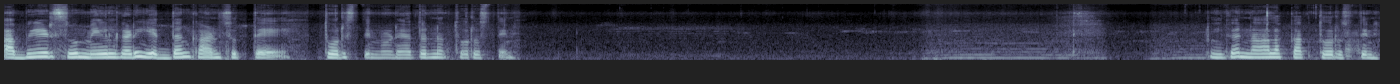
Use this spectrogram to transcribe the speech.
ಆ ಬೀಡ್ಸು ಮೇಲ್ಗಡೆ ಎದ್ದಂಗೆ ಕಾಣಿಸುತ್ತೆ. ತೋರಿಸ್ತೀನಿ ನೋಡಿ ಅದನ್ನು ತೋರಿಸ್ತೀನಿ. ಈಗ ನಾಲ್ಕು ಹಾಕಿ ತೋರಿಸ್ತೀನಿ.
